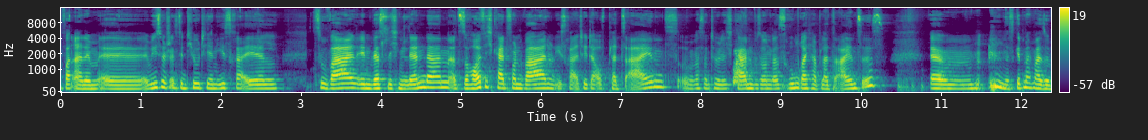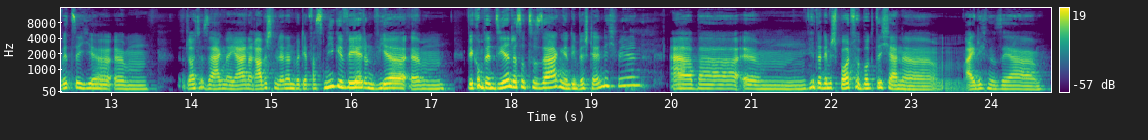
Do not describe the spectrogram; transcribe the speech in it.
von einem äh, Research Institute hier in Israel, zu Wahlen in westlichen Ländern, also zur Häufigkeit von Wahlen und Israel steht da auf Platz eins, was natürlich kein besonders ruhmreicher Platz eins ist. Ähm, es gibt manchmal so Witze hier, ähm, Leute sagen, na ja, in arabischen Ländern wird ja fast nie gewählt und wir, ähm, wir kompensieren das sozusagen, indem wir ständig wählen. Aber ähm, hinter dem Sport verbirgt sich ja eine, eigentlich eine sehr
